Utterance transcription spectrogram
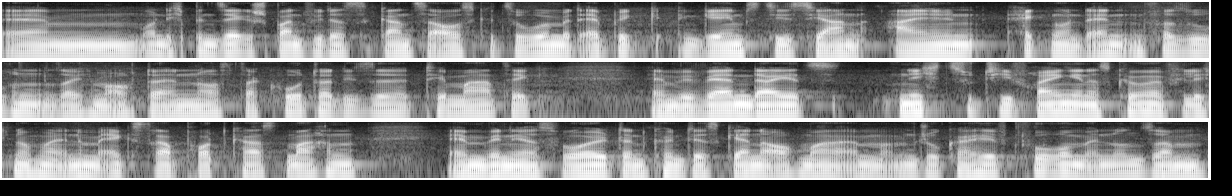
Ähm, und ich bin sehr gespannt, wie das Ganze ausgeht, sowohl mit Epic Games, die es ja an allen Ecken und Enden versuchen, sage ich mal auch da in North Dakota diese Thematik. Ähm, wir werden da jetzt nicht zu tief reingehen, das können wir vielleicht nochmal in einem extra Podcast machen. Ähm, wenn ihr das wollt, dann könnt ihr es gerne auch mal im, im Joker Hilft Forum in unserem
